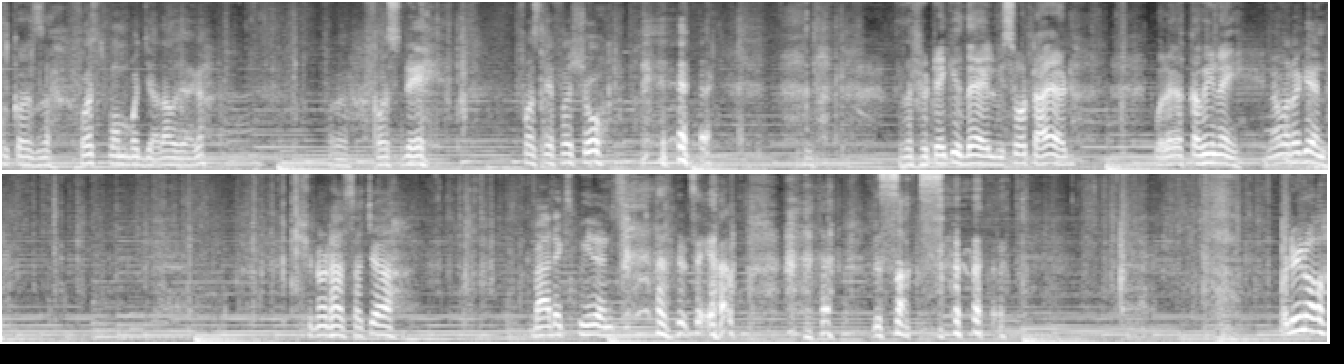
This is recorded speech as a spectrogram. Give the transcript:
because the first pump बहुत ज़्यादा हो जाएगा for a first day first day first show because if you take you there you'll be so tired बोलेगा कभी नहीं never again should not have such a bad experience I'll say यार this sucks but you know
